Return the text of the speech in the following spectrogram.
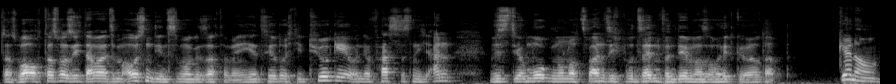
Das war auch das, was ich damals im Außendienst immer gesagt habe. Wenn ich jetzt hier durch die Tür gehe und ihr fasst es nicht an, wisst ihr morgen nur noch 20 Prozent von dem, was ihr heute gehört habt. Genau.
